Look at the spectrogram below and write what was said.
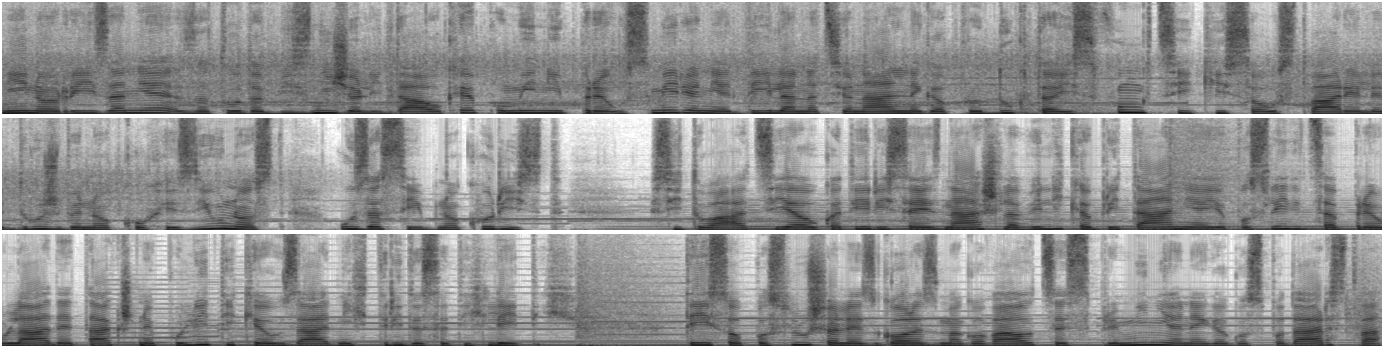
Njeno rezanje, zato da bi znižali davke, pomeni preusmerjanje dela nacionalnega produkta iz funkcij, ki so ustvarjale družbeno kohezivnost, v zasebno korist. Situacija, v kateri se je znašla Velika Britanija, je posledica prevlade takšne politike v zadnjih 30 letih. Te so poslušale zgolj zmagovalce spreminjanega gospodarstva,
